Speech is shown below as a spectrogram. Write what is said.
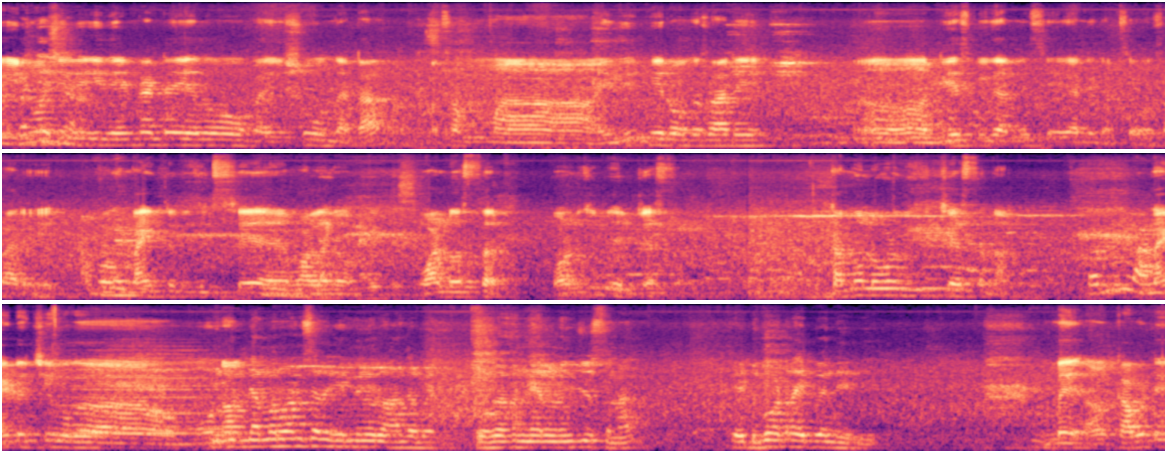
ఇది- ఏంటంటే ఏదో ఒక ఇష్యూ ఉందట. ఇది మీరు ఒకసారి డిఎస్పీ గారిని సిఏ గారిని కలిసి ఒకసారి అప్పుడు నైట్ విజిట్ చే వాళ్ళని వాళ్ళు వస్తారు. వాళ్ళు వచ్చి విజిట్ చేస్తారు. కర్నూలు కూడా విజిట్ చేస్తున్నారు. కర్నూలు నైట్ వచ్చి ఒక నెంబర్ వన్ సార్ ఎమ్మెల్యేలు ఆంధ్రప్రదేశ్ ఒక నెల నుంచి చూస్తున్నా. హెడ్ క్వార్టర్ అయిపోయింది ఇది. మే- కాబట్టి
